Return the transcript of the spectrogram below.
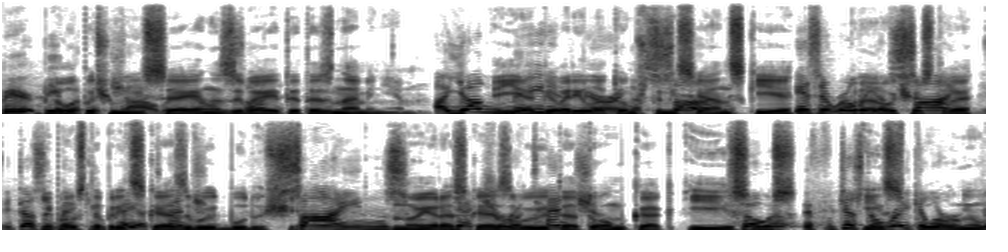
А вот почему Исаия называет это знамением. Я говорил о том, что мессианские пророчества не просто предсказывают будущее, но и рассказывают о том, как Иисус исполнил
